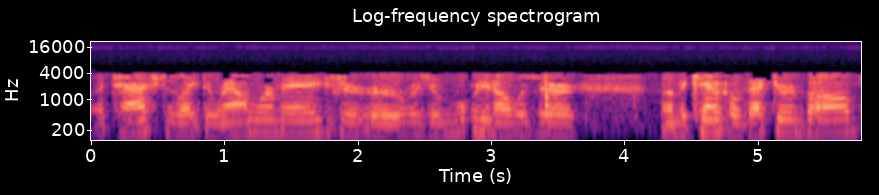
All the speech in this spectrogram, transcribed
attached to like the roundworm eggs, or, or was there more you know was there a mechanical vector involved?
